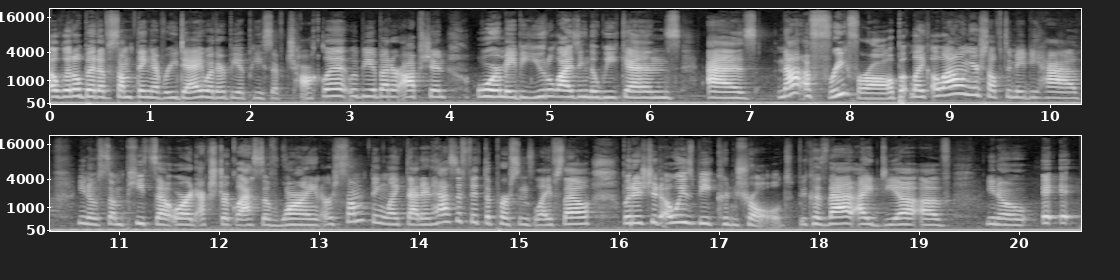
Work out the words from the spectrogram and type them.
a little bit of something every day, whether it be a piece of chocolate would be a better option, or maybe utilizing the weekends as not a free for all, but like allowing yourself to maybe have, you know, some pizza or an extra glass of wine or something like that. It has to fit the person's lifestyle, but it should always be controlled because that idea of, you know, it, it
